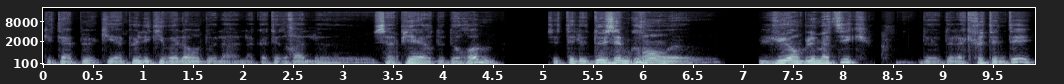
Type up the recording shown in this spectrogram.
qui, était un peu, qui est un peu l'équivalent de la, cathédrale Saint-Pierre de Rome, c'était le deuxième grand euh, lieu emblématique de, la chrétienté,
